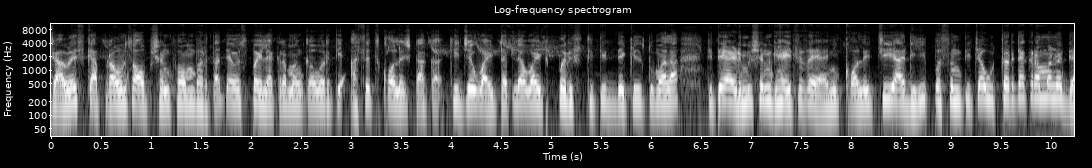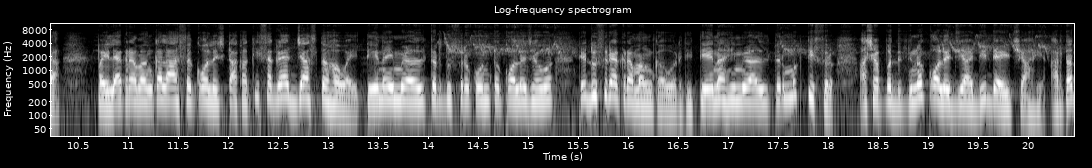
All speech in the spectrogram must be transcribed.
ज्यावेळेस कॅपराऊंडचा ऑप्शन फॉर्म भरता त्यावेळेस पहिल्या क्रमांकावरती असेच कॉलेज टाका की जे वाईटातल्या वाईट परिस्थितीत देखील तुम्हाला तिथे ॲडमिशन घ्यायचंच आहे आणि कॉलेजची यादी ही पसंतीच्या उतरत्या क्रमानं द्या. पहिल्या क्रमांकाला असं कॉलेज टाका की सगळ्यात जास्त हवं आहे. ते नाही मिळालं तर दुसरं कोणतं कॉलेज हवं? ते दुसऱ्या क्रमांकावरती. ते नाही मिळालं तर मग तिसरं. अशा पद्धतीनं कॉलेज यादी द्यायची आहे. अर्थात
